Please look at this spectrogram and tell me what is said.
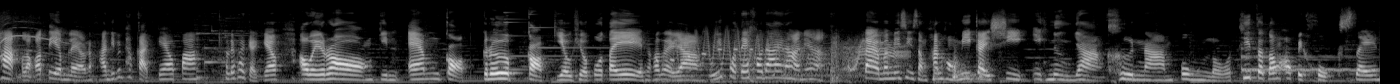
ผักเราก็เตรียมแล้วนะคะ นี่เป็นผักกาดแก้วปะเขาเรียกผักกาดแก้ว เอาไว้รองกินแอมกรอบกรึบกรอบเกี๊ยวเคียวโปเต้เข้าใจยังอุ้ยโปเต้เข้าได้นะคะเนี่ย แต่มันมีสิ่งสำคัญของมีไก่ฉีกอีกหนึ่งอย่างคือน้ำปรุงรสที่จะต้องเอาไปโขลกเส้น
